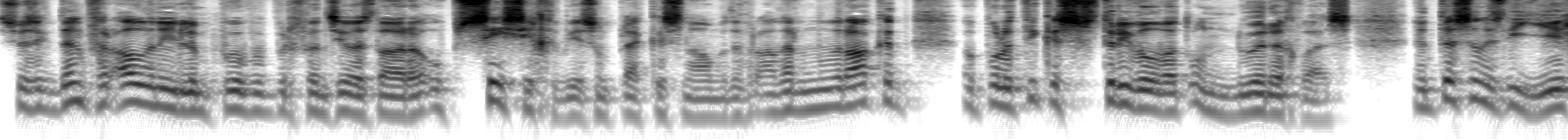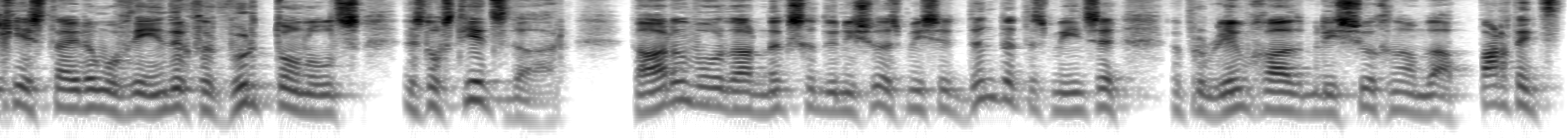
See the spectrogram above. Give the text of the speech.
Soos ek dink veral in die Limpopo provinsie was daar 'n obsessie gewees om plekke se name te verander en dan raak dit 'n politieke struwel wat onnodig was. Intussen is die JG strydom of die Hendrik Verwoerd tonnels is nog steeds daar. Daarom word daar niks gedoen nie. So as mense dink dat as mense 'n probleem gehad met die sogenaamde apartheid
